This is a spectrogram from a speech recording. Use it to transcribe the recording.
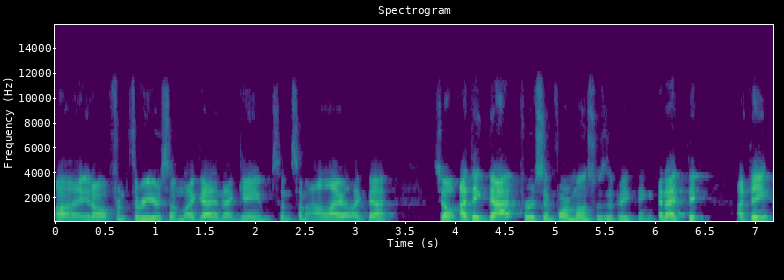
uh, you know, from three or something like that in that game, some some outlier like that. So I think that first and foremost was a big thing. And I think, I think,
